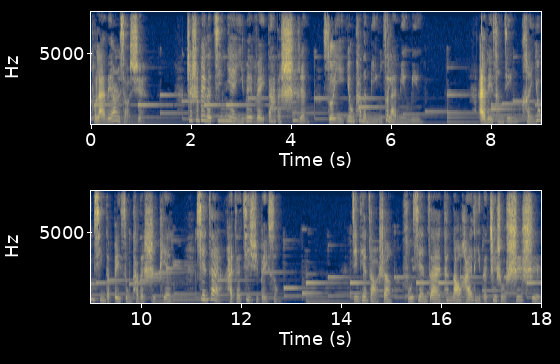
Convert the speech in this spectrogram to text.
普莱维尔小学。这是为了纪念一位伟大的诗人，所以用他的名字来命名。艾薇曾经很用心地背诵他的诗篇，现在还在继续背诵。今天早上浮现在他脑海里的这首诗是：“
